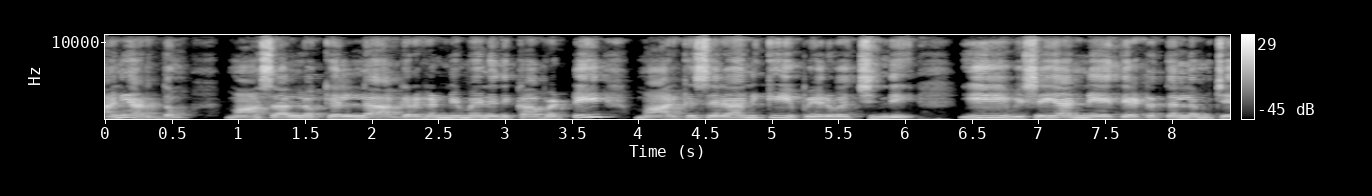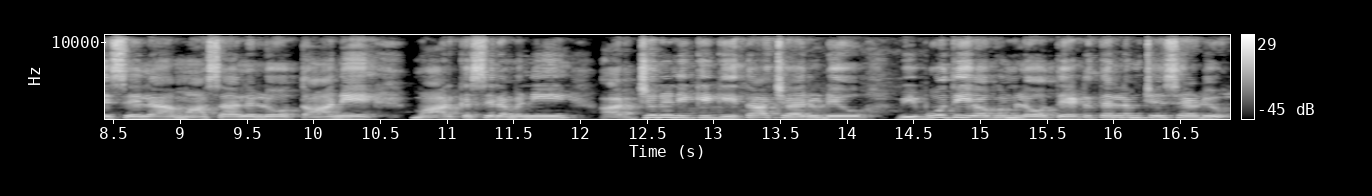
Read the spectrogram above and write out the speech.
అని అర్థం. మాసాల్లోకెల్లా అగ్రగణ్యమైనది కాబట్టి మార్గశిరానికి ఈ పేరు వచ్చింది. ఈ విషయాన్నే తేటతెల్లం చేసేలా మాసాలలో తానే మార్గశిరమని అర్జునునికి గీతాచార్యుడు విభూతి యోగంలో తేటతెల్లం చేశాడు.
